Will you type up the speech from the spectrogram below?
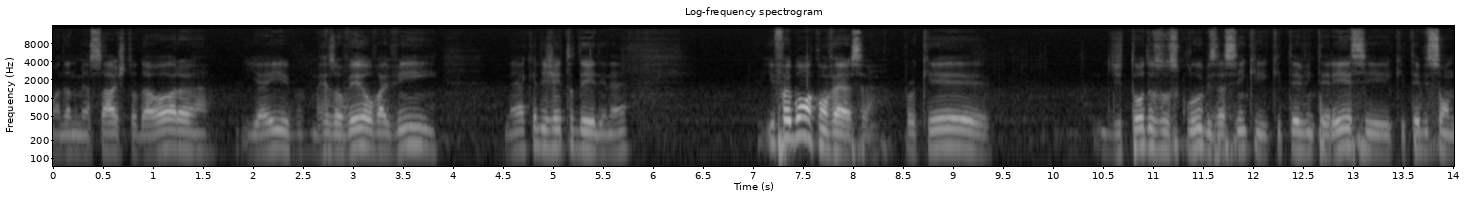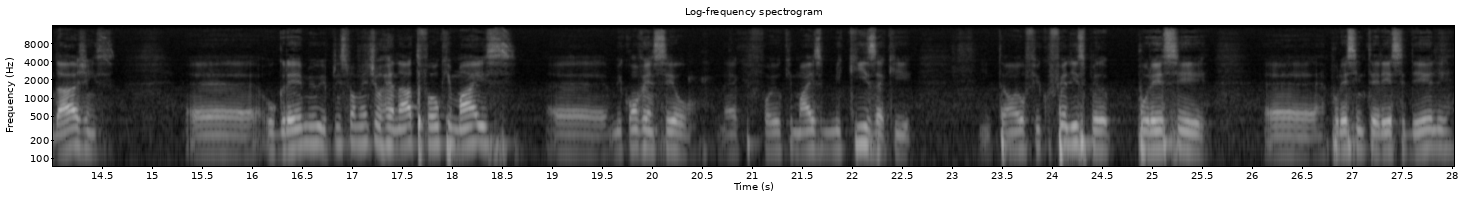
mandando mensagem toda hora, e aí resolveu, vai vir, né? Aquele jeito dele, né? E foi bom a conversa, porque de todos os clubes assim que, que teve interesse, que teve sondagens, é, o Grêmio e principalmente o Renato foi o que mais é, me convenceu, né? Que foi o que mais me quis aqui. Então eu fico feliz por, por esse é, por esse interesse dele,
